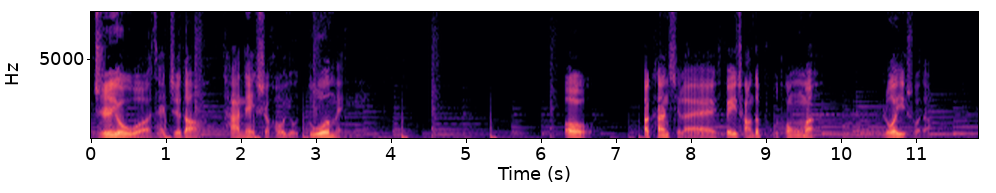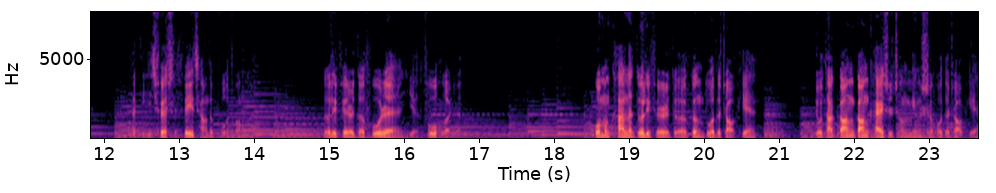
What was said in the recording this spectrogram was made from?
只有我才知道她那时候有多美。哦，她看起来非常的普通嘛，罗伊说道。她的确是非常的普通啊，德里菲尔德夫人也附和着。我们看了德里菲尔德更多的照片，有他刚刚开始成名时候的照片。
